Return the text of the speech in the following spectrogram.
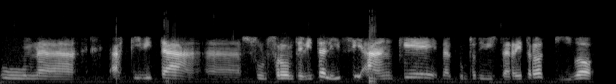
un'attività eh, sul fronte vitalizi anche dal punto di vista retroattivo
